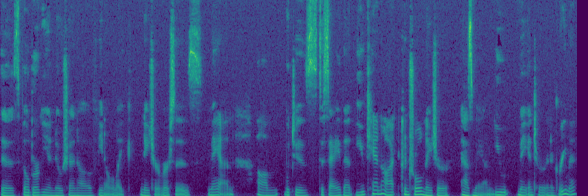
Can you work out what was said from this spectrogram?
the Spielbergian notion of, you know, like nature versus man, um, which is to say that you cannot control nature as man. You may enter an agreement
